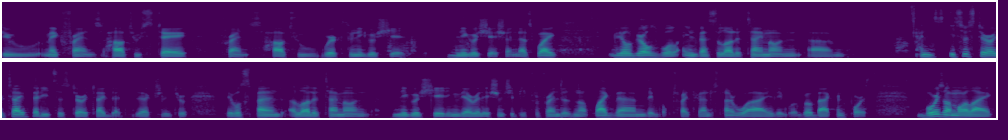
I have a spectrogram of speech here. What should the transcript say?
to make friends, how to stay friends, how to work through negotiate negotiation. That's why little girls will invest a lot of time on. Um, and it's, a stereotype, but it's a stereotype that's actually true. They will spend a lot of time on negotiating their relationship. If a friend does not like them, they will try to understand why. They will go back and forth. Boys are more like,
